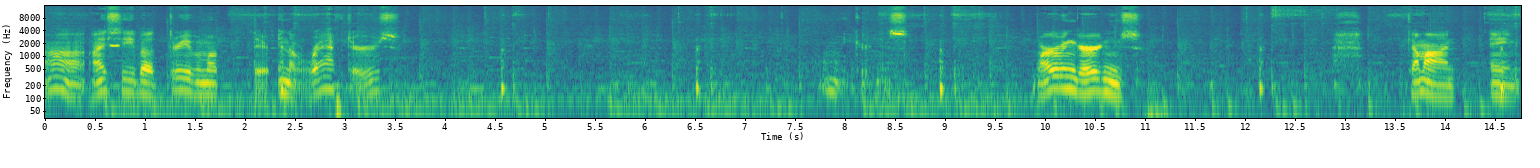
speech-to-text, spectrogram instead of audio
Ah, I see about three of them up there in the rafters. Oh my goodness. Marvin Gurdons. Come on. Aim.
